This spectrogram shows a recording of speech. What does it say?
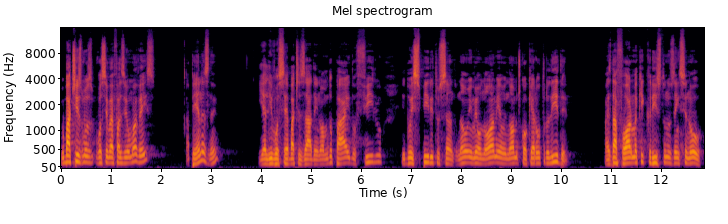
O batismo você vai fazer uma vez, apenas, né? E ali você é batizado em nome do Pai, do Filho e do Espírito Santo. Não em meu nome ou em nome de qualquer outro líder, mas da forma que Cristo nos ensinou.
